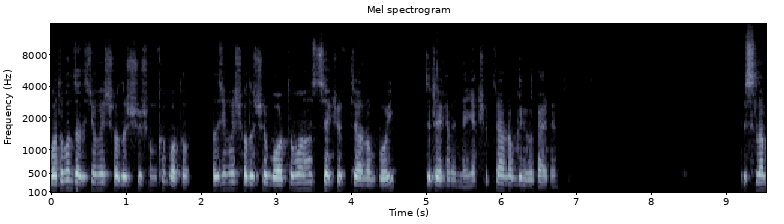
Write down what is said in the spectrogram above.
বর্তমান জাতিসংঘের সদস্য সংখ্যা কত? জাতিসংঘের সদস্য বর্তমান হচ্ছে একশো তিরানব্বই, যেটা এখানে নেই, একশো তিরানব্বই হবে গাইডেন্স ইসলাম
